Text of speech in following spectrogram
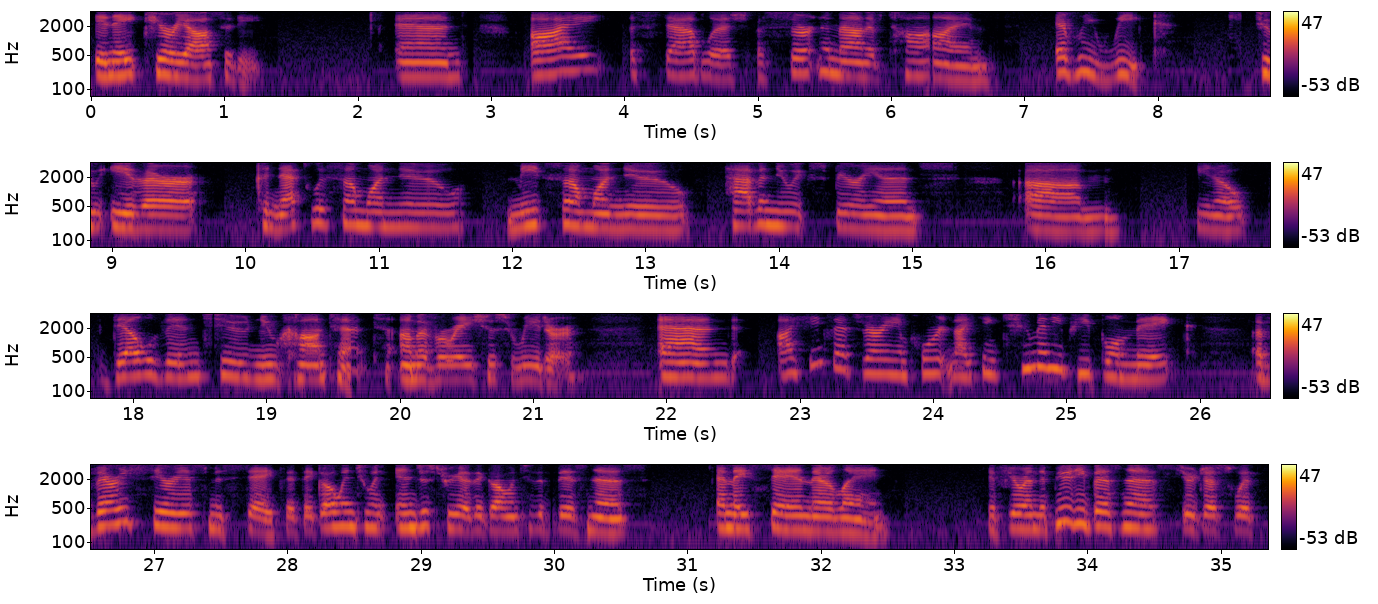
innate curiosity. And I establish a certain amount of time every week to either connect with someone new, meet someone new, have a new experience, um, you know, delve into new content. I'm a voracious reader. And I think that's very important. I think too many people make a very serious mistake that they go into an industry or they go into the business and they stay in their lane. If you're in the beauty business, you're just with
